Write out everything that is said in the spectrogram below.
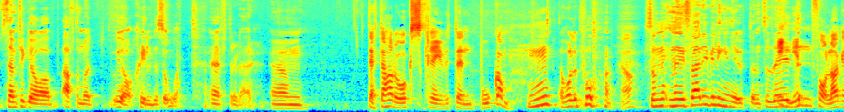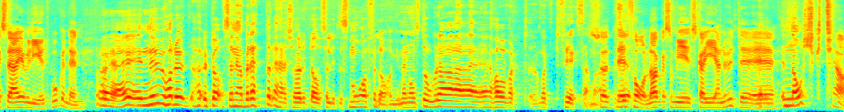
sen fick jag, Aftonbladet och jag skildes åt efter det där. Dette har du også skrevet en bok om. Mm, jeg holder på. Ja. Så, men i Sverige vil ingen gi ut den. Det, ingen forlag i Sverige vil gi ut boken din? Nå har det hørt av, sen jeg berettet det her, så har det hørt av seg litt små forlag. Men de store eh, har vært, har vært tveksomme. Så det forlaget som skal gi den ut, det er eh, Norskt. Ja.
